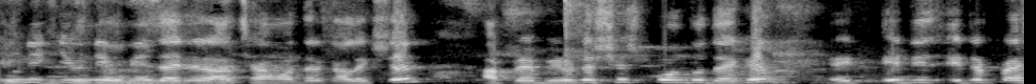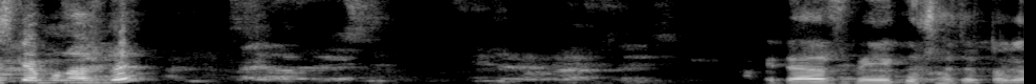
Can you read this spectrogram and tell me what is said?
ইউনিক ইউনিক ডিজাইনের আছে আমাদের কালেকশন আপনার ভিডিওটা শেষ পর্যন্ত দেখেন। এটার প্রাইস কেমন আসবে? এটা আসবে একুশ হাজার টাকা।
